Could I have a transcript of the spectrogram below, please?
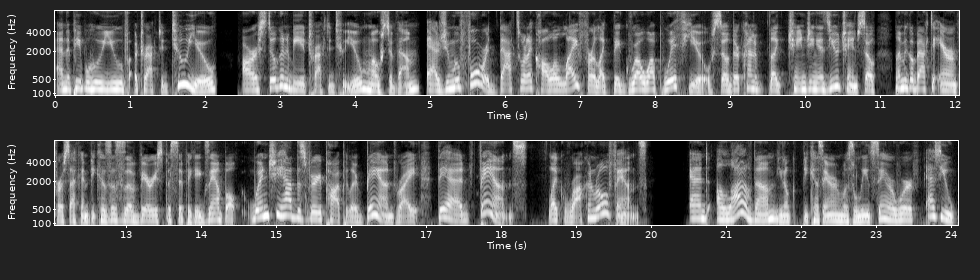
And the people who you've attracted to you are still going to be attracted to you, most of them, as you move forward. That's what I call a lifer. Like they grow up with you. So they're kind of like changing as you change. So let me go back to Erin for a second because this is a very specific example. When she had this very popular band, right? They had fans, like rock and roll fans. And a lot of them, you know, because Erin was the lead singer, were, as you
